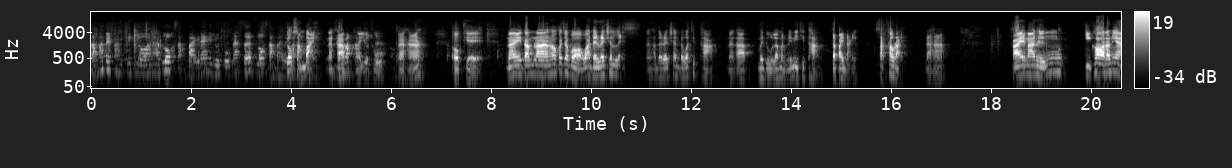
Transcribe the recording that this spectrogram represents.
สามารถไปฟังคลิปย้อนนะครับโลกสามใบได้ใน YouTube นะ search โลกสามใบไปโลกสามใบนะครับว่าเขาในคิด YouTube นะนะฮะโอเค ในตำราเขาก็จะบอกว่า directionless นะครับ direction แปลว่าทิศทางนะครับไม่ดูแล้วมันไม่มีทิศทางจะไปไหนสักเท่าไหร่นะฮะใครมาถึงกี่ข้อแล้วเนี่ย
